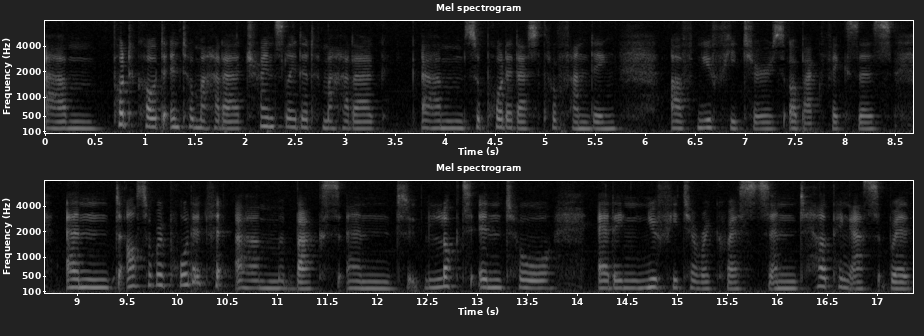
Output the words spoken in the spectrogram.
um, put code into Mahara, translated Mahara, um, supported us through funding of new features or bug fixes, and also reported um, bugs and looked into adding new feature requests and helping us with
